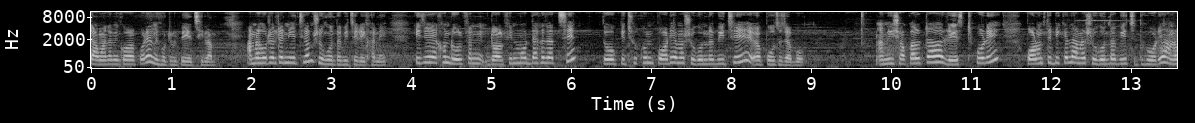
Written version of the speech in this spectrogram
দামাদামি করার পরে আমি হোটেল পেয়েছিলাম। আমরা হোটেলটা নিয়েছিলাম সুগন্ধা বিচের এখানে। এই যে এখন ডলফিন ডলফিন মোড় দেখা যাচ্ছে, তো কিছুক্ষণ পরে আমরা সুগন্ধা বিচে পৌঁছে যাব। আমি সকালটা রেস্ট করে পরন্ত বিকেলে আমরা সুগন্ধা বীচ ধরে আমরা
